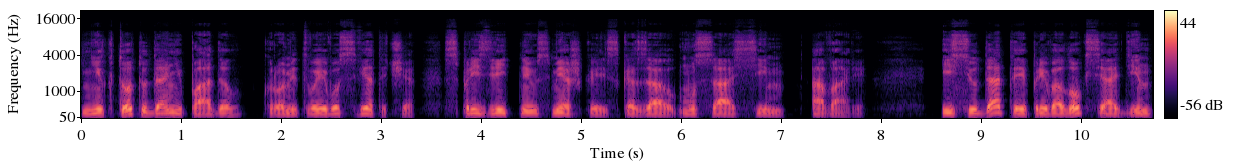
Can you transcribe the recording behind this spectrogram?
Никто туда не падал, кроме твоего светоча, — с презрительной усмешкой сказал Муса Сим Авари. — И сюда ты приволокся один.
